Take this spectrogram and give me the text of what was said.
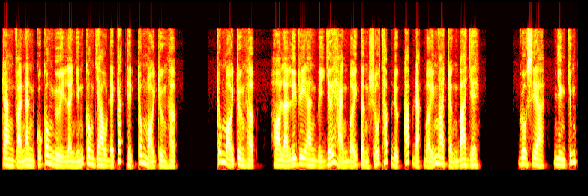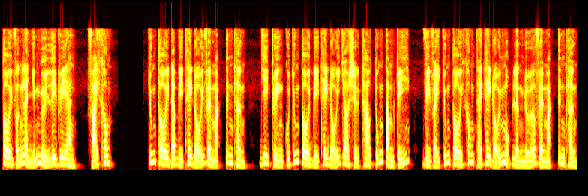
răng và nanh của con người là những con dao để cắt thịt trong mọi trường hợp trong mọi trường hợp họ là lyrian bị giới hạn bởi tần số thấp được áp đặt bởi ma trận 3D. Gosia, nhưng chúng tôi vẫn là những người Lyrian, phải không? Chúng tôi đã bị thay đổi về mặt tinh thần, di truyền của chúng tôi bị thay đổi do sự thao túng tâm trí, vì vậy chúng tôi không thể thay đổi một lần nữa về mặt tinh thần,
